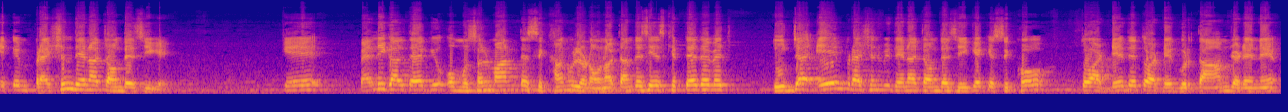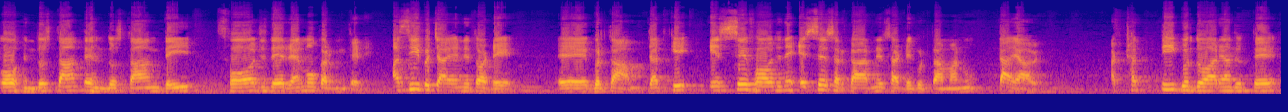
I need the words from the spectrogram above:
ਇੱਕ ਇੰਪ੍ਰੈਸ਼ਨ ਦੇਣਾ ਚਾਹੁੰਦੇ ਸੀਗੇ ਕਿ ਪਹਿਲੀ ਗੱਲ ਤਾਂ ਹੈ ਕਿ ਉਹ ਮੁਸਲਮਾਨ ਤੇ ਸਿੱਖਾਂ ਨੂੰ ਲੜਾਉਣਾ ਚਾਹੁੰਦੇ ਸੀ ਇਸ ਖਿੱਤੇ ਦੇ ਵਿੱਚ। ਦੂਜਾ ਇਹ ਇੰਪ੍ਰੈਸ਼ਨ ਵੀ ਦੇਣਾ ਚਾਹੁੰਦੇ ਸੀਗੇ ਕਿ ਸਿੱਖੋ, ਤੁਹਾਡੇ ਤੇ ਤੁਹਾਡੇ ਗੁਰਤਾਮ ਜਿਹੜੇ ਨੇ, ਉਹ ਹਿੰਦੁਸਤਾਨ ਤੇ ਹਿੰਦੁਸਤਾਨ ਦੀ ਫੌਜ ਦੇ ਰਹਿਮੋ ਕਰਮ ਤੇ ਨੇ। ਅਸੀਂ ਬਚਾਏ ਨੇ ਤੁਹਾਡੇ ਇਹ, ਗੁਰਤਾਮ ਜਦਕਿ ਇਸੇ ਫੌਜ ਨੇ ਇਸੇ ਸਰਕਾਰ ਨੇ ਸਾਡੇ ਗੁਰਤਾਮਾਂ ਨੂੰ ਢਾਇਆ ਹੋਵੇ। 38 ਗੁਰਦੁਆਰਿਆਂ ਦੇ ਉੱਤੇ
